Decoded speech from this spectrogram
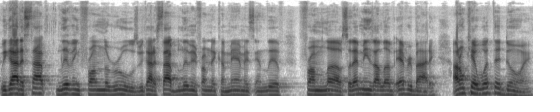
We got to stop living from the rules. We got to stop living from the commandments and live from love. So that means I love everybody. I don't care what they're doing.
